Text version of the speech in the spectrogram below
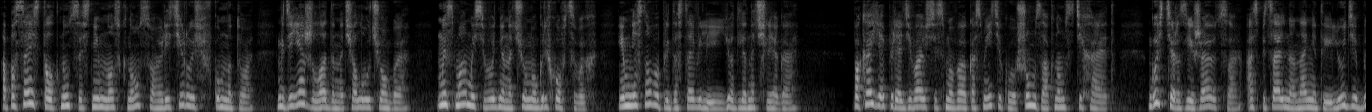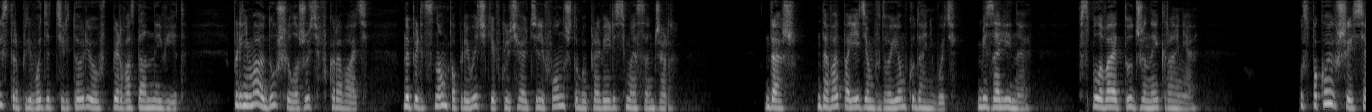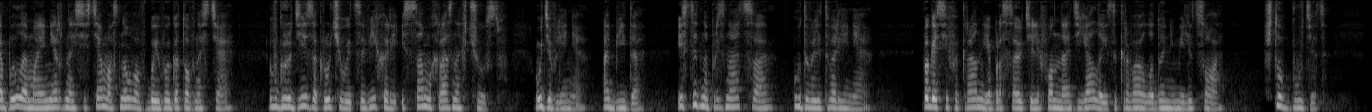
Опасаясь столкнуться с ним нос к носу, ориентируюсь в комнату, где я жила до начала учебы. Мы с мамой сегодня ночуем у Греховцевых, и мне снова предоставили ее для ночлега. Пока я переодеваюсь и смываю косметику, шум за окном стихает. Гости разъезжаются, а специально нанятые люди быстро приводят территорию в первозданный вид. Принимаю душ и ложусь в кровать. Но перед сном по привычке включаю телефон, чтобы проверить мессенджер. «Даш, давай поедем вдвоем куда-нибудь» без Алины. Всплывает тут же на экране. Успокоившаяся была моя нервная система снова в боевой готовности. В груди закручивается вихрь из самых разных чувств. Удивление, обида и, стыдно признаться, удовлетворение. Погасив экран, я бросаю телефон на одеяло и закрываю ладонями лицо. Что будет?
